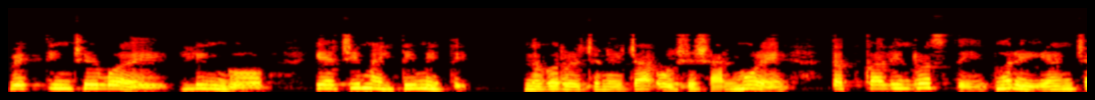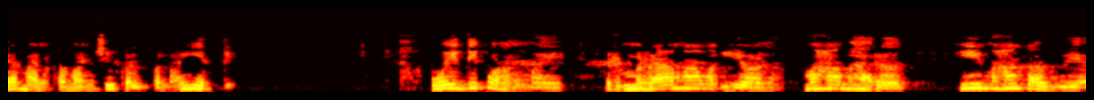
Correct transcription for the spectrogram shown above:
व्यक्तींचे वय, लिंग याची माहिती मिळते. नगररचनेच्या अवशेषांमुळे तत्कालीन रस्ते, घरे यांच्या बांधकामांची कल्पना येते. वैदिक वाङ्मय, रामायण, महाभारत ही महाकाव्य,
